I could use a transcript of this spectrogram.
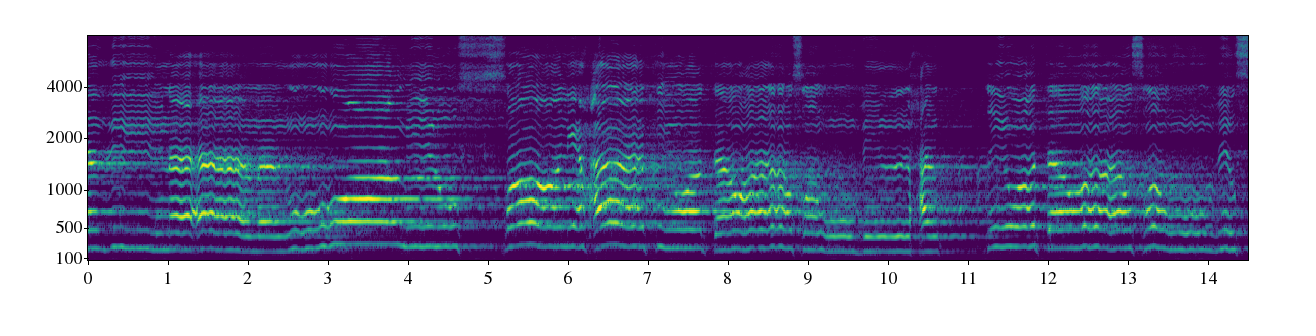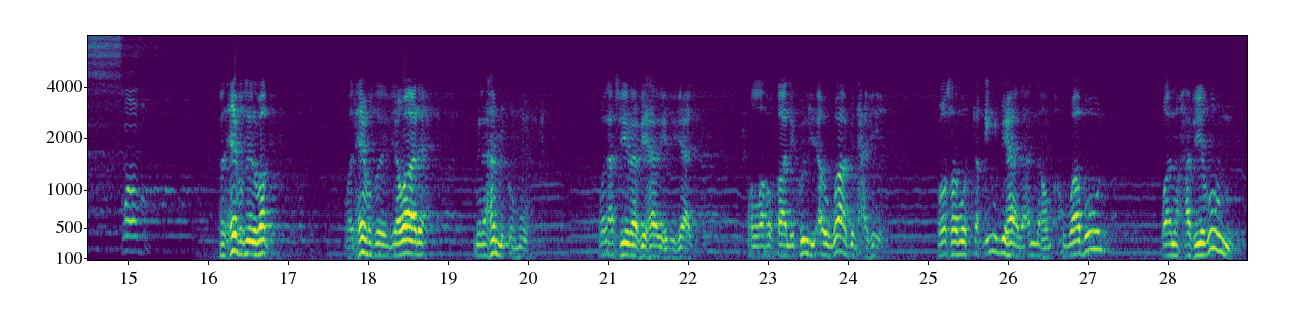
الذين آمنوا وعملوا الصالحات وتواصوا بالحق وتواصوا بالصبر. فالحفظ للوقت والحفظ للجوارح من أهم الأمور ولا سيما في هذه الإجازة. والله قال لكل أواب حفيظ. ووصف المتقين بهذا أنهم أوابون وأنهم حفيظون.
